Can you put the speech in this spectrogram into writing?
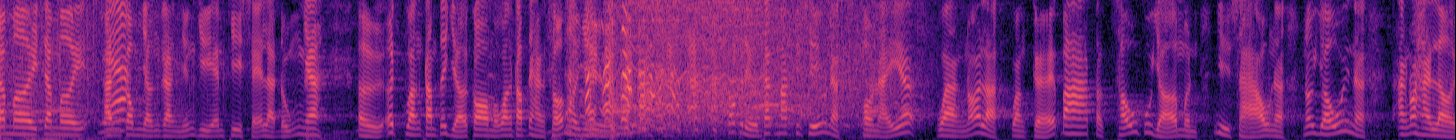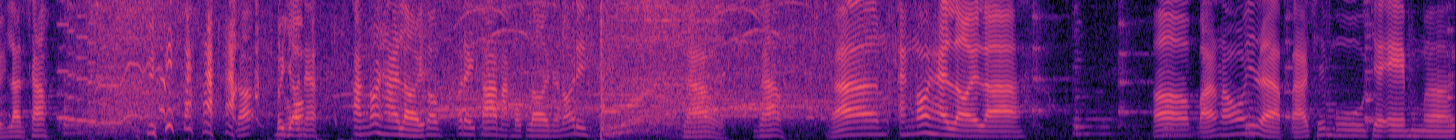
Trâm ơi, Trâm ơi, Dạ. anh công nhận rằng những gì em chia sẻ là đúng nha Ừ, ít quan tâm tới vợ con mà quan tâm tới hàng xóm hơi nhiều Có cái điều thắc mắc chút xíu nè Hồi nãy á, Hoàng nói là Hoàng kể ba tật xấu của vợ mình Gì xạo nè, nói dối nè, ăn nói hai lời là làm sao Đó, bây giờ Ủa? nè, ăn nói hai lời phải không? Ở đây ba mặt một lời nè, nói đi Sao? Sao? Đã ăn nói hai lời là ờ, Bà nói là bà sẽ mua cho em ờ,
